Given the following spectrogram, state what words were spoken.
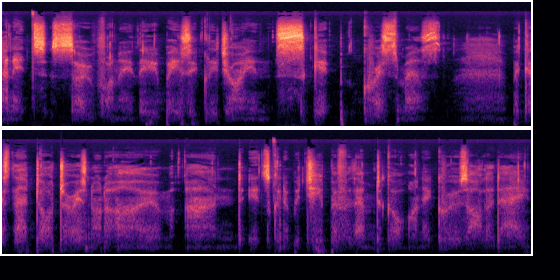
And it's so funny. They basically try and skip Christmas because their daughter is not at home and it's going to be cheaper for them to go on a cruise holiday.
